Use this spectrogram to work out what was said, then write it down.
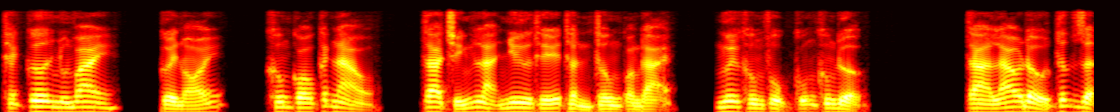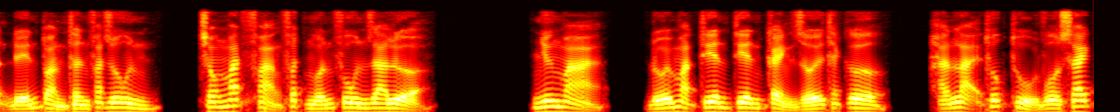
Thạch cơ nhún vai, cười nói, không có cách nào, ta chính là như thế thần thông quảng đại, ngươi không phục cũng không được. Ta lao đầu tức giận đến toàn thân phát run, trong mắt phảng phất muốn phun ra lửa. Nhưng mà, đối mặt tiên tiên cảnh giới thạch cơ, hắn lại thúc thủ vô sách.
